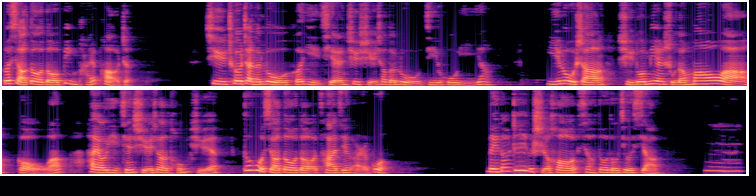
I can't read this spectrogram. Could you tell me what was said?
和小豆豆并排跑着。去车站的路和以前去学校的路几乎一样，一路上许多面熟的猫啊、狗啊。还有以前学校的同学都和小豆豆擦肩而过。每到这个时候，小豆豆就想：“嗯，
